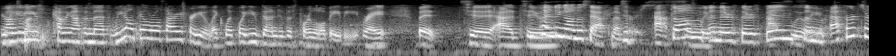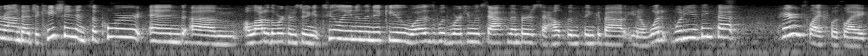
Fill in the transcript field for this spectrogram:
Your Not baby's much. coming off of meth. We don't feel real sorry for you. Like, look what you've done to this poor little baby, right? But to add to Depending on the staff members. Some, absolutely. and there's there's been Absolutely. some efforts around education and support, and um, a lot of the work I was doing at Tulane in the NICU was with working with staff members to help them think about, you know, what what do you think that parent's life was like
